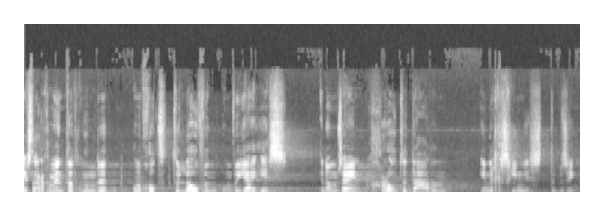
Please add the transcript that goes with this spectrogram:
Eerste argument dat ik noemde, om God te loven, om wie Hij is en om Zijn grote daden in de geschiedenis te bezingen.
